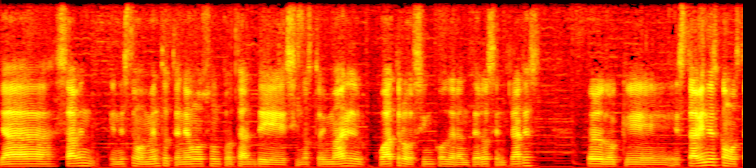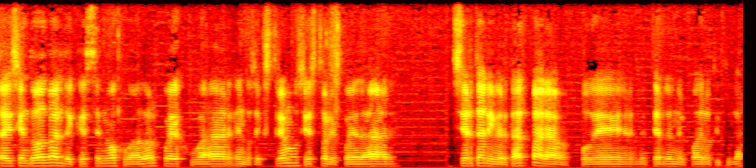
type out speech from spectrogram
ya saben, en este momento tenemos un total de, si no estoy mal, cuatro o cinco delanteros centrales. Pero lo que está bien es como está diciendo Osvaldo, de que este nuevo jugador puede jugar en los extremos y esto le puede dar cierta libertad para poder meterle en el cuadro titular.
